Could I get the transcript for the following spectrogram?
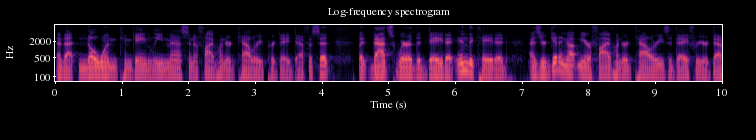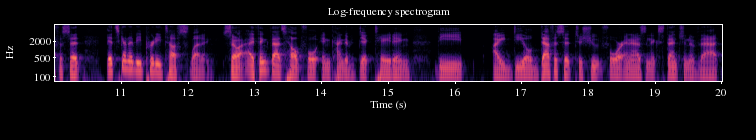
and that no one can gain lean mass in a 500 calorie per day deficit. But that's where the data indicated as you're getting up near 500 calories a day for your deficit, it's going to be pretty tough sledding. So I think that's helpful in kind of dictating the ideal deficit to shoot for and as an extension of that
